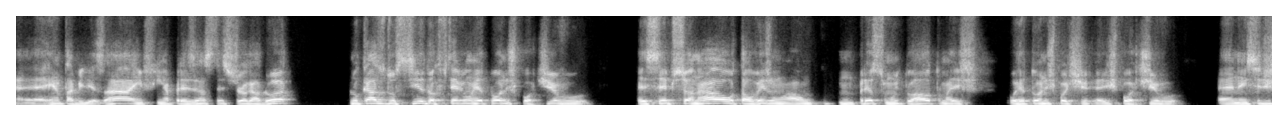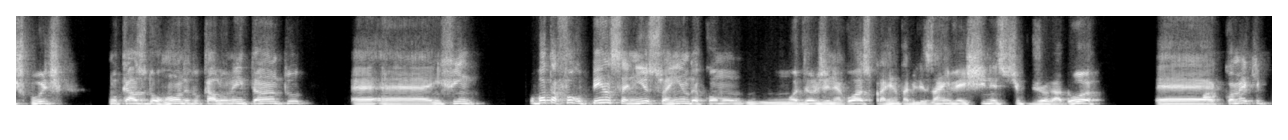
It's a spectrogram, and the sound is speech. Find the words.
é, rentabilizar, enfim, a presença desse jogador. No caso do Sidorf, teve um retorno esportivo excepcional, talvez um, um, um preço muito alto, mas o retorno esportivo, esportivo é, nem se discute. No caso do Honda e do Calu, nem tanto. É, é, enfim, o Botafogo pensa nisso ainda como um modelo de negócio para rentabilizar, investir nesse tipo de jogador, é, como é que.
